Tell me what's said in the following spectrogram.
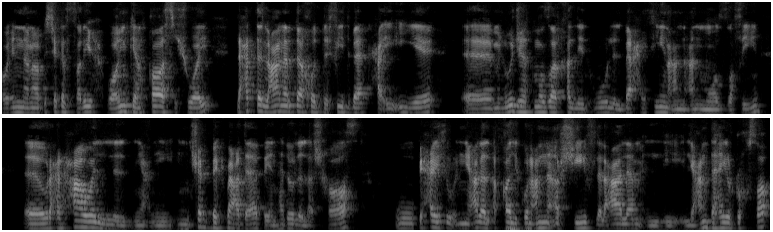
وإنما بشكل صريح ويمكن قاسي شوي لحتى العالم تاخذ فيدباك حقيقية من وجهة نظر خلينا نقول الباحثين عن عن موظفين. وراح نحاول يعني نشبك بعدها بين هدول الأشخاص وبحيث إني على الأقل يكون عندنا أرشيف للعالم اللي اللي عندها هي الرخصة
